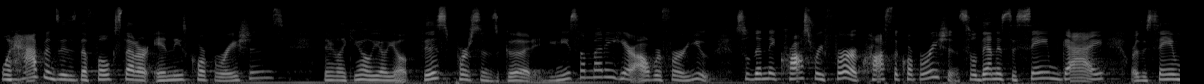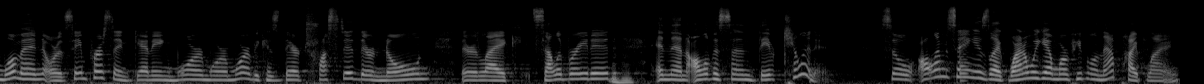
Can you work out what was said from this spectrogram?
what happens is the folks that are in these corporations, they're like, yo, yo, yo, this person's good. You need somebody? Here, I'll refer you. So then they cross refer across the corporation. So then it's the same guy or the same woman or the same person getting more and more and more because they're trusted, they're known, they're like celebrated. Mm-hmm. And then all of a sudden they're killing it. So all I'm saying is like, why don't we get more people in that pipeline?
